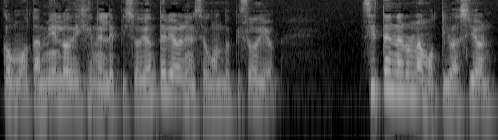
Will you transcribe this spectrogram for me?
como también lo dije en el episodio anterior, en el segundo episodio, sí tener una motivación.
